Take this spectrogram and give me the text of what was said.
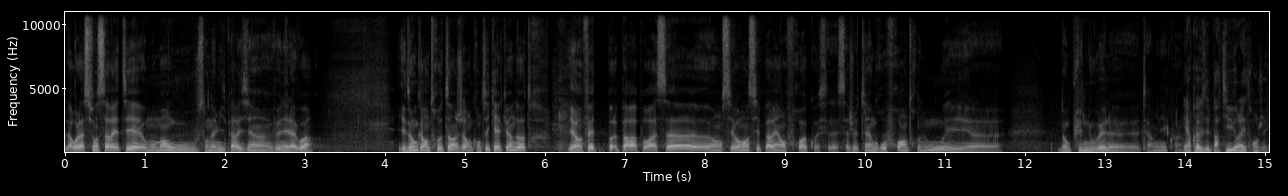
La relation s'arrêtait au moment où son ami parisien venait la voir. Et donc, entre-temps, j'ai rencontré quelqu'un d'autre. Et en fait, pa- par rapport à ça, on s'est vraiment séparés en froid. Quoi. Ça, ça jetait un gros froid entre nous. Et euh, donc, plus de nouvelles, euh, terminé. Quoi. Et après, vous êtes parti vivre à l'étranger.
